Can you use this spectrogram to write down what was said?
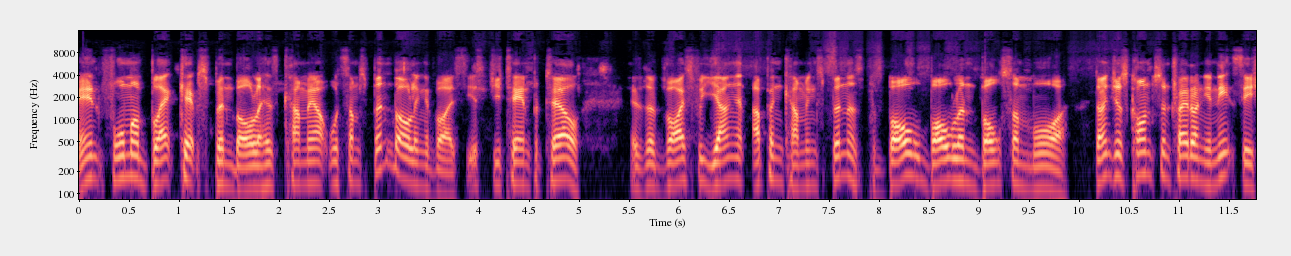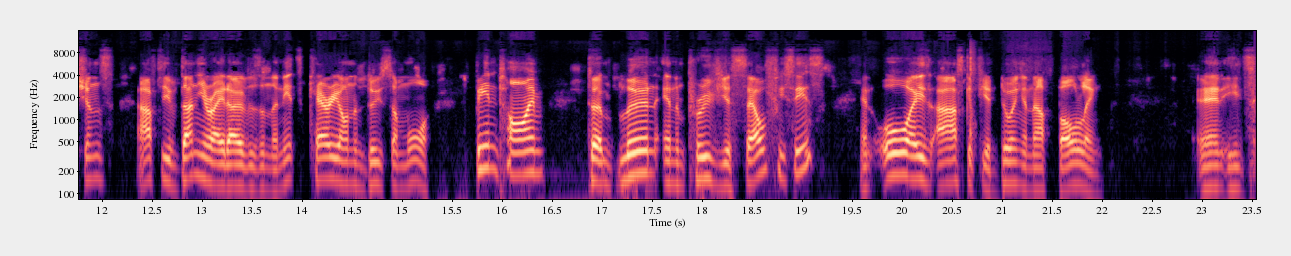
And former black cap spin bowler has come out with some spin bowling advice. Yes, Jeetan Patel has advice for young and up and coming spinners to bowl, bowl, and bowl some more. Don't just concentrate on your net sessions. After you've done your eight overs in the nets, carry on and do some more. Spend time to learn and improve yourself, he says, and always ask if you're doing enough bowling. And he's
